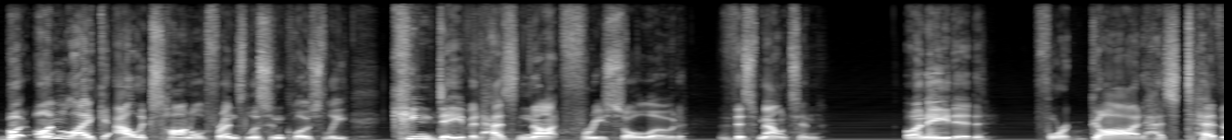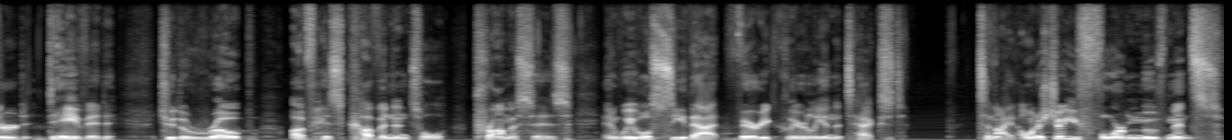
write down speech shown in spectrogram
But unlike Alex Honnold, friends, listen closely, King David has not free soloed this mountain unaided, for God has tethered David to the rope of his covenantal promises. And we will see that very clearly in the text tonight. I want to show you four movements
